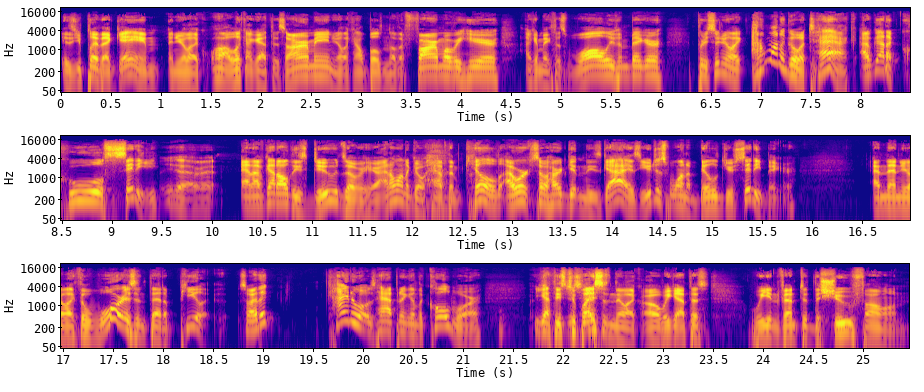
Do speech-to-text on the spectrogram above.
is you play that game and you're like, wow, look, I got this army, and you're like, I'll build another farm over here. I can make this wall even bigger. Pretty soon you're like, I don't want to go attack. I've got a cool city Yeah, right. And I've got all these dudes over here. I don't want to go have them killed. I worked so hard getting these guys. You just want to build your city bigger. And then you're like, the war isn't that appealing. So I think kind of what was happening in the Cold War, you got these two places and they're like, oh, we got this. We invented the shoe phone.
